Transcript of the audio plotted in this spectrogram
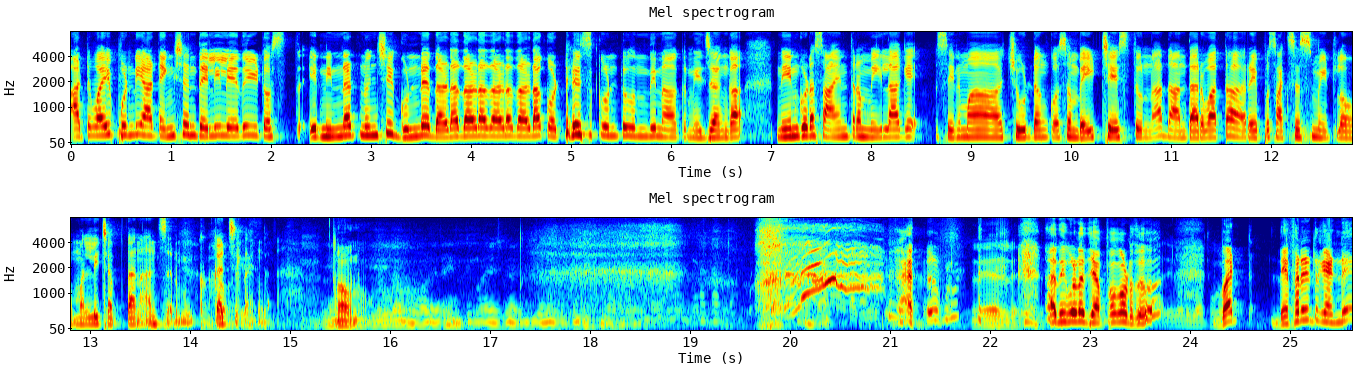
అటువైపు ఉండి ఆ టెన్షన్ తెలియలేదు. ఇటు వస్తే నిన్నటి నుంచి గుండె దడ దడ దడ దడ కొట్టేసుకుంటూ ఉంది నాకు నిజంగా. నేను కూడా సాయంత్రం మీలాగే సినిమా చూడడం కోసం వెయిట్ చేస్తున్నా. దాని తర్వాత రేపు సక్సెస్ మీట్లో మళ్ళీ చెప్తాను ఆన్సర్ మీకు ఖచ్చితంగా. అవును. అది కూడా చెప్పకూడదు. బట్ డెఫినెట్గా అండి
